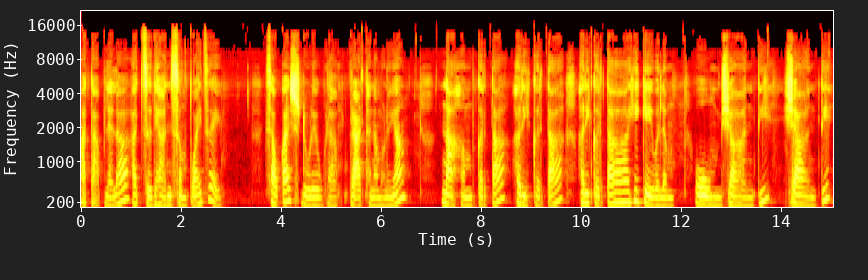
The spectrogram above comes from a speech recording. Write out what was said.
आता आपल्याला आजचं ध्यान संपवायचं आहे सावकाश डोळे उघडा प्रार्थना म्हणूया. नाहम करता हरि करता हरि करता ही केवलम. ओम शांती शांती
